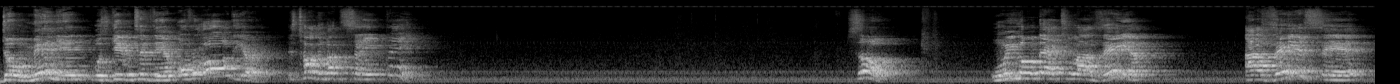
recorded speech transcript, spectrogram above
dominion was given to them over all the earth. It's talking about the same thing. So, when we go back to Isaiah, Isaiah said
